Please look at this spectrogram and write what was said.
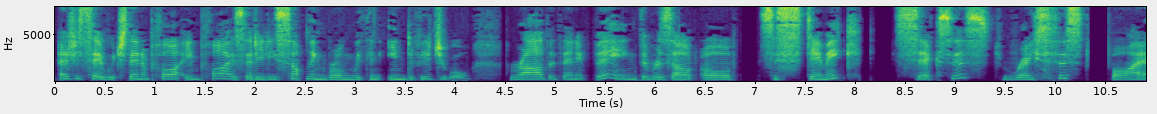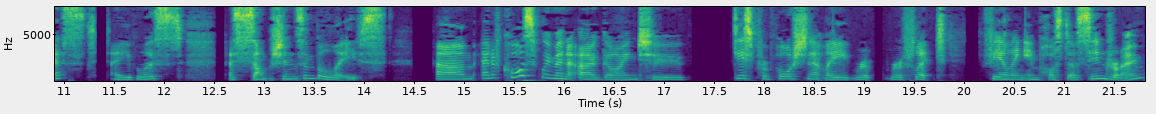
as you said, which then apply, implies that it is something wrong with an individual rather than it being the result of systemic, sexist, racist, biased, ableist assumptions and beliefs. Um, and of course, women are going to disproportionately re- reflect feeling imposter syndrome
